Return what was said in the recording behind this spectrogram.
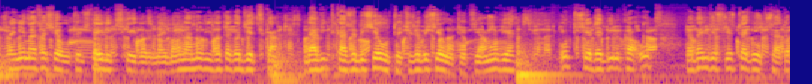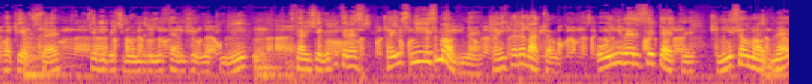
że nie ma co się uczyć mm, tej lipskiej durnej, bo ona mówi do tego dziecka, Dawidka, żeby się uczyć, żeby się uczyć. Ja mówię, ucz się debilko, ucz, to będziesz jeszcze głupsza, to po pierwsze. mm, Chcieli być mądrymi, stali się głupimi, Mm, stali się głupi, teraz to już nie jest modne. Państwo zobaczą, uniwersytety nie są 70% modne,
